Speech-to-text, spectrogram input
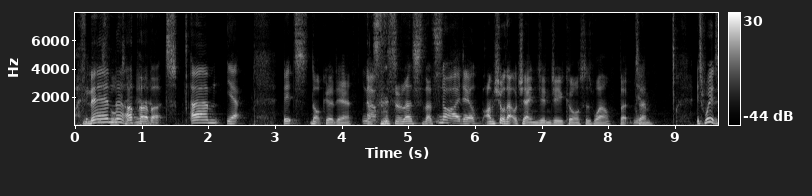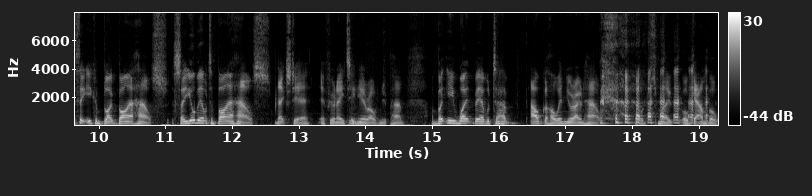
I think it is men 14, are yeah. perverts. Um, yeah, It's not good. Yeah, No. that's, that's, that's, that's Not ideal. I'm sure that will change in due course as well. But Yeah. um, it's weird to think you could like buy a house. So you'll be able to buy a house next year if you're an hmm. 18 year old in Japan, but you won't be able to have alcohol in your own house or smoke or gamble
